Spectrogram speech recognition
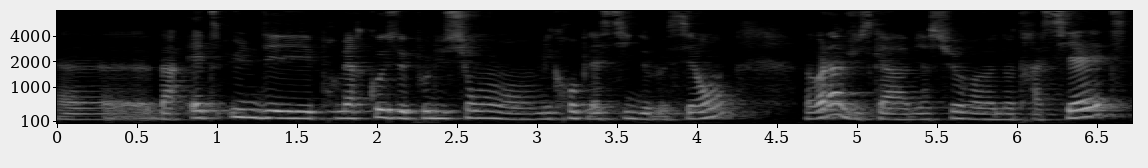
bah, être une des premières causes de pollution en microplastique de l'océan. voilà, jusqu'à bien sûr notre assiette,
